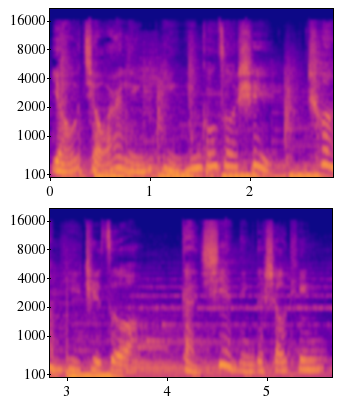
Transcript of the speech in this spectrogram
由九二零影音工作室创意制作，感谢您的收听。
